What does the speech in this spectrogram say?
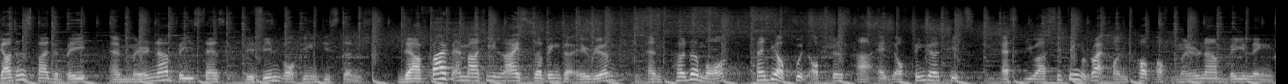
Gardens by the Bay and Marina Bay Sands within walking distance. There are 5 MRT lines serving the area and furthermore, plenty of food options are at your fingertips as you are sitting right on top of Marina Bay Link.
